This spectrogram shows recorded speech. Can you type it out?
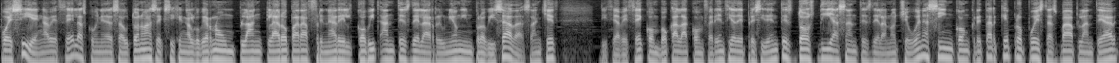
Pues sí, en ABC las comunidades autónomas exigen al gobierno un plan claro para frenar el COVID antes de la reunión improvisada. Sánchez Dice ABC, convoca la conferencia de presidentes dos días antes de la Nochebuena sin concretar qué propuestas va a plantear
